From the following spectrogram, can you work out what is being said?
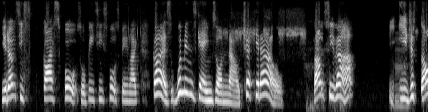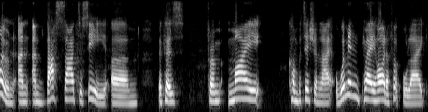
you don't see Sky Sports or BT Sports being like, guys, women's games on now, check it out. Don't see that. Y- You Mm. just don't, and and that's sad to see. Um, because from my competition, like women play harder football. Like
